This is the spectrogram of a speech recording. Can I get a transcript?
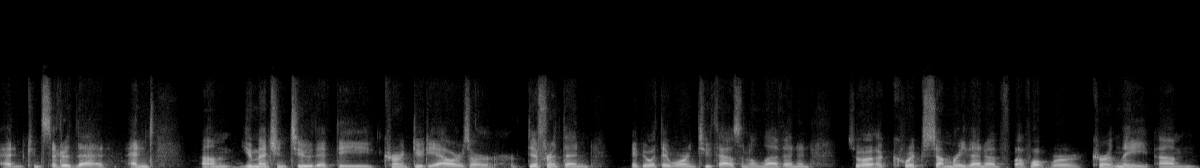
i hadn't considered that and um, you mentioned too that the current duty hours are, are, different than maybe what they were in 2011 and so a quick summary then of, of what we're currently um,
